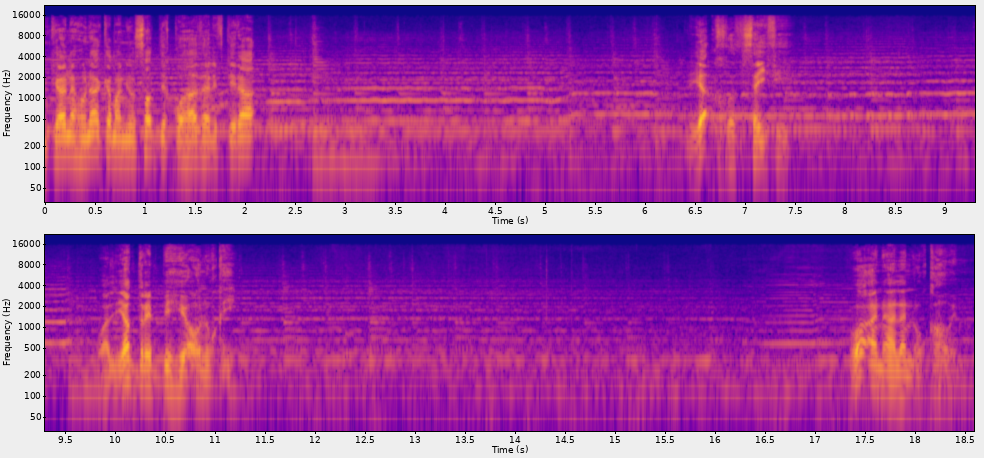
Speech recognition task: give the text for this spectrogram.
إن كان هناك من يصدق هذا الافتراء. ليأخذ سيفي. وليضرب به عنقي. وأنا لن أقاوم.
